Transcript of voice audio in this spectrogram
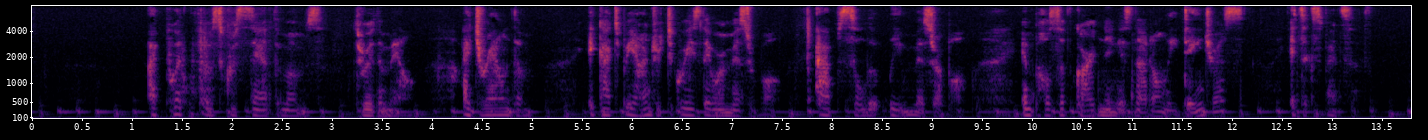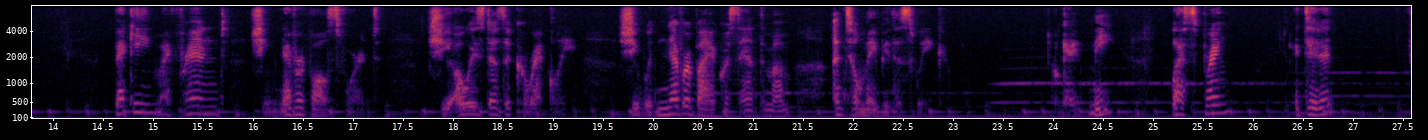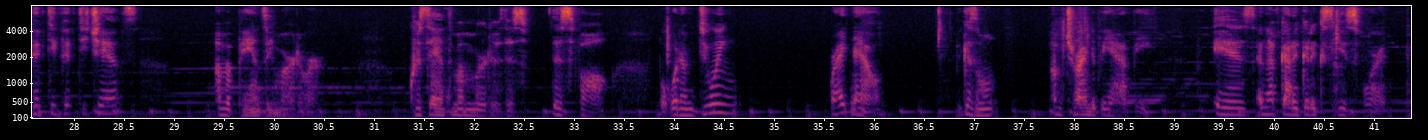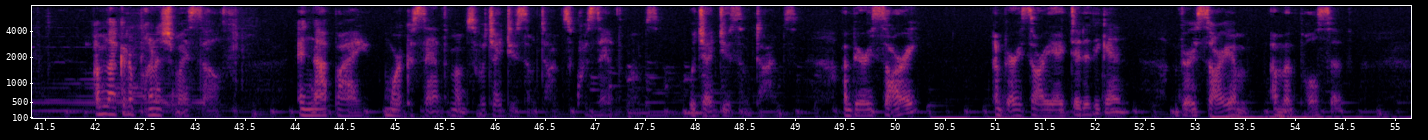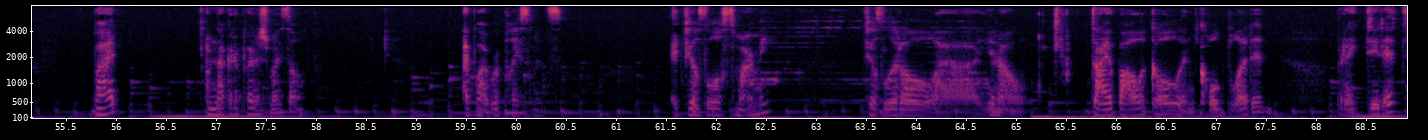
I put those chrysanthemums through the mill. I drowned them. It got to be 100 degrees. They were miserable. Absolutely miserable. Impulsive gardening is not only dangerous, it's expensive. Becky, my friend, she never falls for it. She always does it correctly. She would never buy a chrysanthemum until maybe this week. Okay, me, last spring, I did it. 50 50 chance. I'm a pansy murderer. Chrysanthemum murder this this fall. But what I'm doing right now, because I'm I'm trying to be happy, is and I've got a good excuse for it. I'm not gonna punish myself and not buy more chrysanthemums, which I do sometimes. Chrysanthemums, which I do sometimes. I'm very sorry. I'm very sorry I did it again. I'm very sorry I'm I'm impulsive. But I'm not gonna punish myself. I bought replacements. It feels a little smarmy. It feels a little, uh, you know, diabolical and cold blooded, but I did it.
